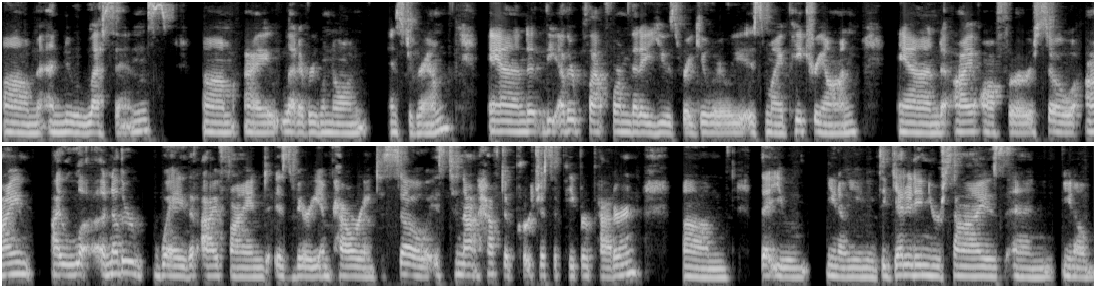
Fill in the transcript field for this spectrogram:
um, and new lessons. Um, I let everyone know on Instagram. And the other platform that I use regularly is my Patreon. And I offer, so I, I, lo- another way that I find is very empowering to sew is to not have to purchase a paper pattern um, that you you know you need to get it in your size and you know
